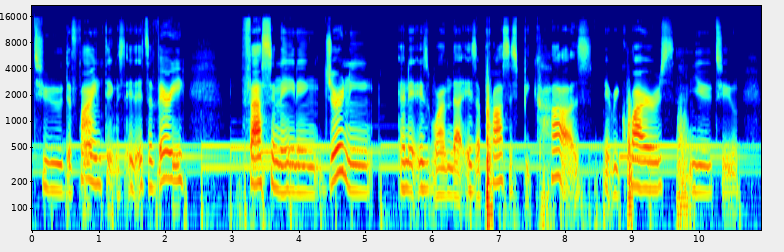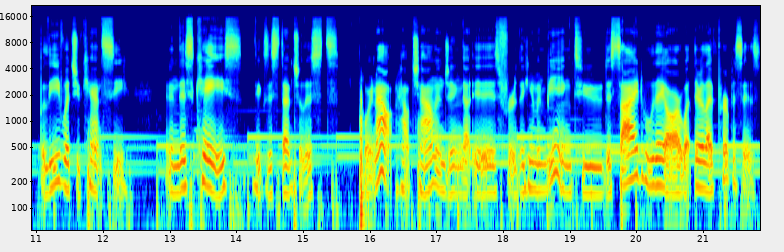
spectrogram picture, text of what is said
to define things. it's a very fascinating journey and it is one that is a process because it requires you to believe what you can't see. And in this case, the existentialists point out how challenging that is for the human being to decide who they are, what their life purpose is.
